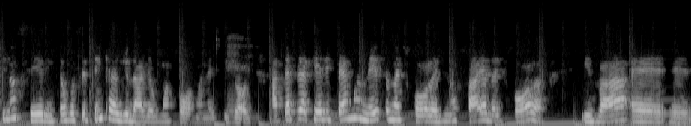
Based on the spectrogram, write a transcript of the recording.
financeira, então você tem que ajudar de alguma forma, né, esse é. jovem, até para que ele permaneça na escola, ele não saia da escola e vá, é, é,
